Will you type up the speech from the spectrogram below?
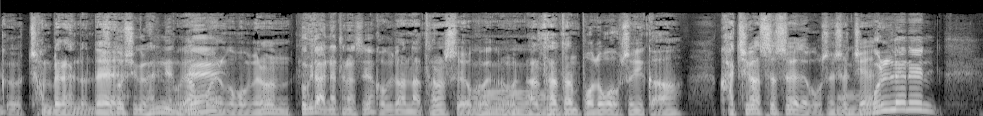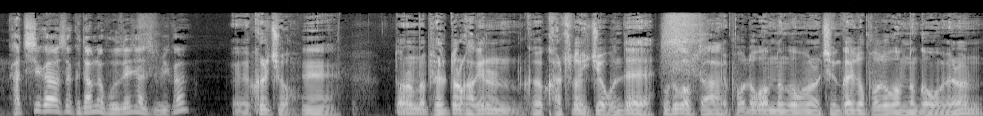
그 참배를 했는데 수도식을 했는데 거기 안 보이는 거 보면은 거기도 안 나타났어요? 거기도 안 나타났어요. 어. 나타났다는 보도가 없으니까 같이 갔었어야 되고 우선 첫째. 어, 원래는 같이 가서 그 다음날 보도되지 않습니까? 예, 그렇죠. 예. 또는 뭐 별도로 가기는 그 갈 수도 있죠. 근데 보도가 없다. 예, 보도가 없는 거 보면 지금까지도 보도가 없는 거 보면은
